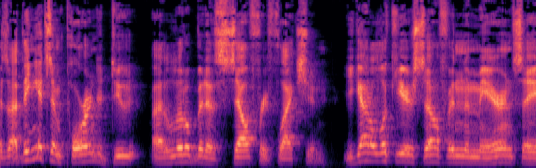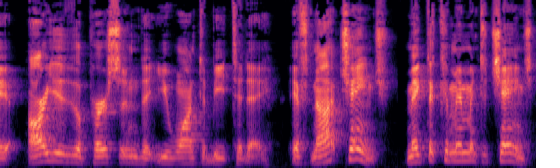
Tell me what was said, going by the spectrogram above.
is I think it's important to do a little bit of self reflection. You got to look at yourself in the mirror and say, are you the person that you want to be today? If not, change. Make the commitment to change.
